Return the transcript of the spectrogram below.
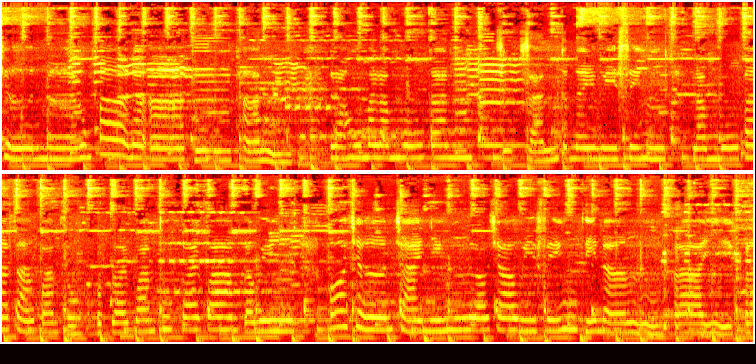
เชิญมาลุงป้านาอาทุกท่าน เรามาลำวงกัน สุขสันต์กันในวีซิงลำวงป้าสร้างความสุขปลดปล่อยความทุกข์คลายความประวิงขอเชิญชายหญิง เราชาววีซิงที่นั่งไกลไกล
